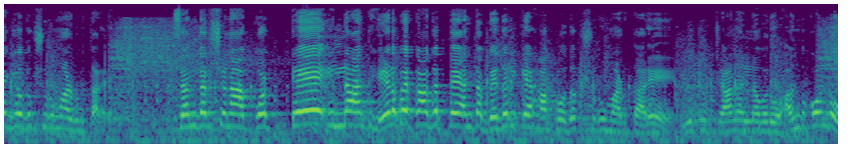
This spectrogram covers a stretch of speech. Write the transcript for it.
ತೆಗೆಯೋದಕ್ಕೆ ಶುರು ಮಾಡ್ಬಿಡ್ತಾರೆ. ಸಂದರ್ಶನ ಕೊಟ್ಟೇ ಇಲ್ಲ ಅಂತ ಹೇಳಬೇಕಾಗತ್ತೆ ಅಂತ ಬೆದರಿಕೆ ಹಾಕೋದಕ್ಕೆ ಶುರು ಮಾಡ್ತಾರೆ. ಯೂಟ್ಯೂಬ್ ಚಾನೆಲ್ನವರು ಅಂದುಕೊಂಡು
